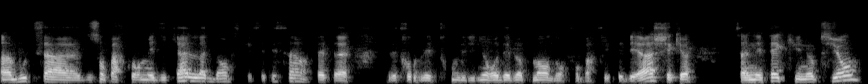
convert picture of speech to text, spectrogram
un bout de, son parcours médical là-dedans, parce que c'était ça, en fait, les troubles, les troubles du neurodéveloppement dont font partie les TDAH, c'est que ça n'était qu'une option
